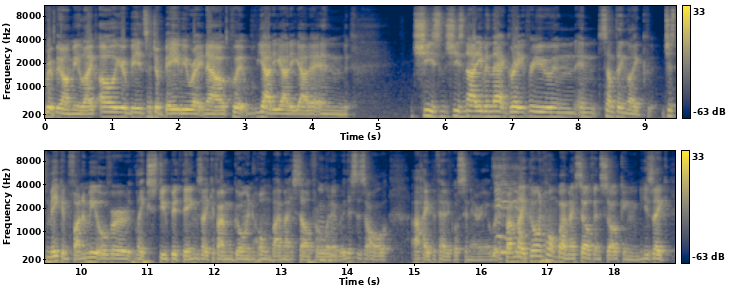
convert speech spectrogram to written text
ripping on me like, "Oh, you're being such a baby right now. Quit yada yada yada." And she's she's not even that great for you and and something like just making fun of me over like stupid things like if I'm going home by myself or mm-hmm. whatever. This is all a hypothetical scenario. But Yeah, if I'm yeah. like going home by myself and sulking and he's like,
